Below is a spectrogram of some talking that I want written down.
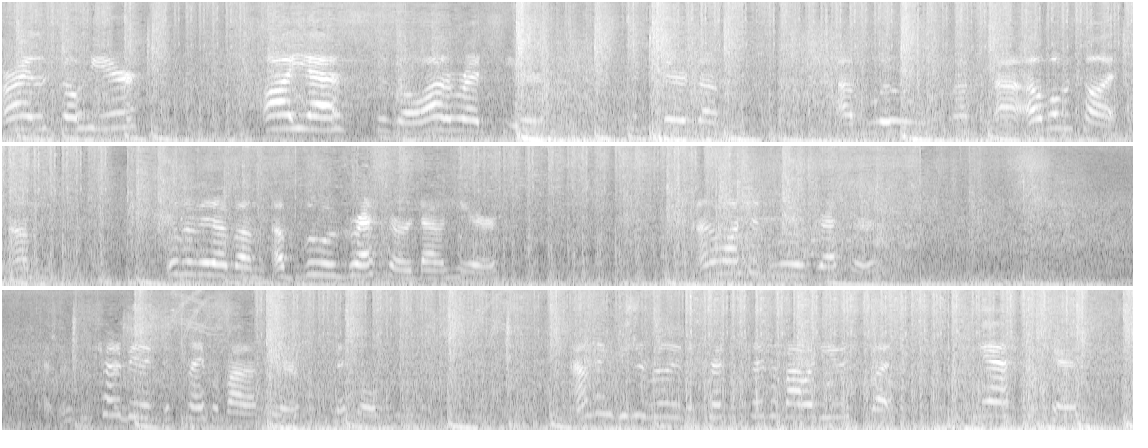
Alright, let's go here. Oh yes, there's a lot of reds here. There's um a blue, um, uh, oh, what we call it? Um, a little bit of um a blue aggressor down here. Unwanted blue aggressor. Right, let's try to be like the sniper bot up here. Missiles. I don't think these are really the sniper bot would use, but yeah, who cares?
